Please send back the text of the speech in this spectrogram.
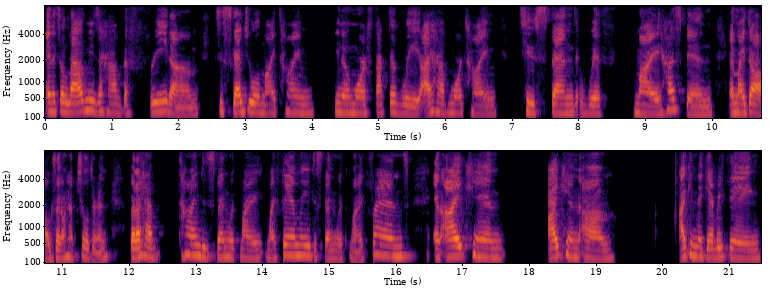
And it's allowed me to have the freedom to schedule my time, you know, more effectively. I have more time to spend with my husband and my dogs. I don't have children, but I have time to spend with my my family, to spend with my friends, and I can I can um, I can make everything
